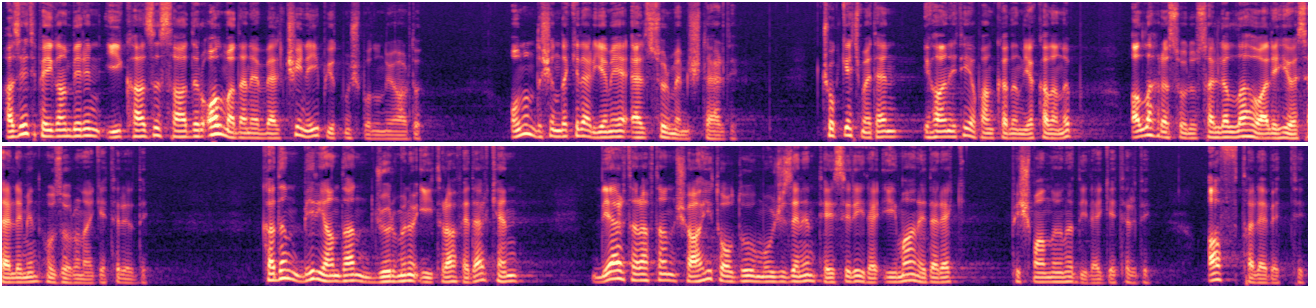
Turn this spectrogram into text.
Hz. Peygamber'in ikazı sadır olmadan evvel çiğneyip yutmuş bulunuyordu.'' Onun dışındakiler yemeğe el sürmemişlerdi. Çok geçmeden ihaneti yapan kadın yakalanıp Allah Resulü sallallahu aleyhi ve sellemin huzuruna getirildi. Kadın bir yandan cürmünü itiraf ederken, diğer taraftan şahit olduğu mucizenin tesiriyle iman ederek pişmanlığını dile getirdi. Af talep etti.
